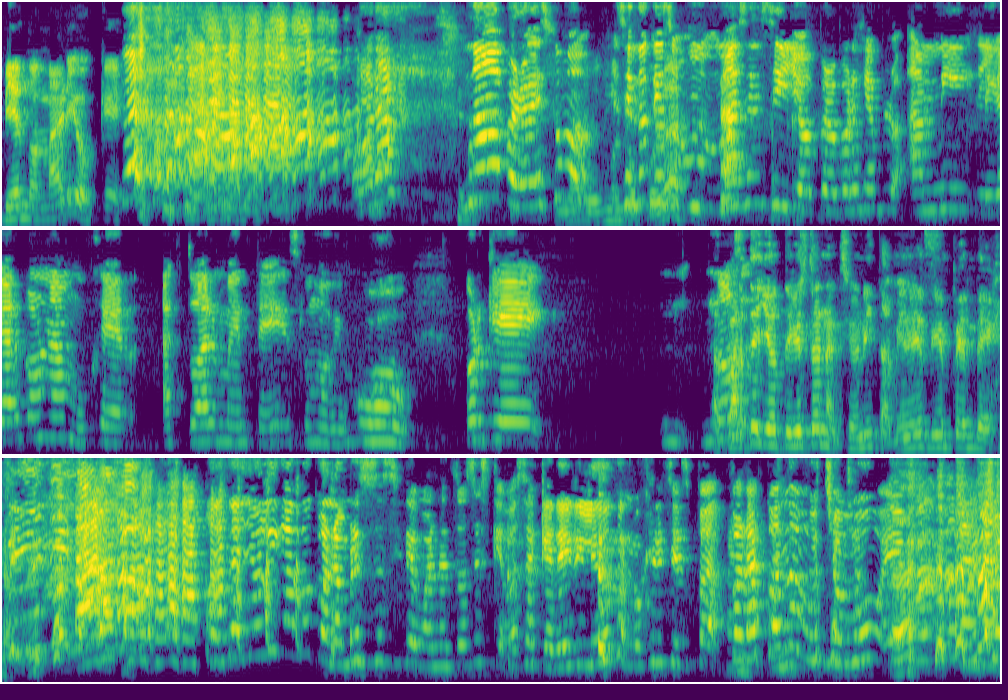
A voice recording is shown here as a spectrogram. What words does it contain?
viendo a Mario o qué? ¿Ahora? No, pero es como, No, siento que es más sencillo, pero por ejemplo, a mí ligar con una mujer actualmente es como de wow, porque no, Aparte, yo te he visto en acción y también es bien pendeja. o sea, yo ligando con hombres es así de bueno, entonces ¿qué vas a querer? Y ligo con mujeres y es "Pa- ¿para cuándo mucho mu? eh, mucho,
